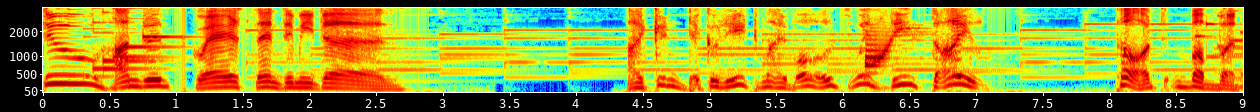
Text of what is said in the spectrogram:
200 square centimeters. I can decorate my walls with these tiles, thought Babban.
